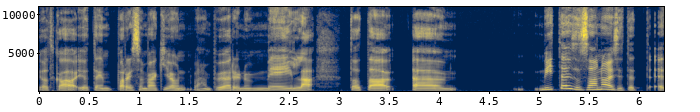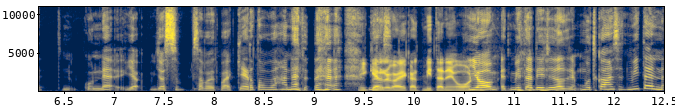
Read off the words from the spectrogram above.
jotka, joten parissa mäkin on vähän pyörinyt meillä. Tota, ähm, miten sä sanoisit, että, että kun ne, jos sä voit vaikka kertoa vähän, että... Niin kertokaa eikä, että mitä ne on. Joo, että mitä digital, mutta kanssa, että miten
